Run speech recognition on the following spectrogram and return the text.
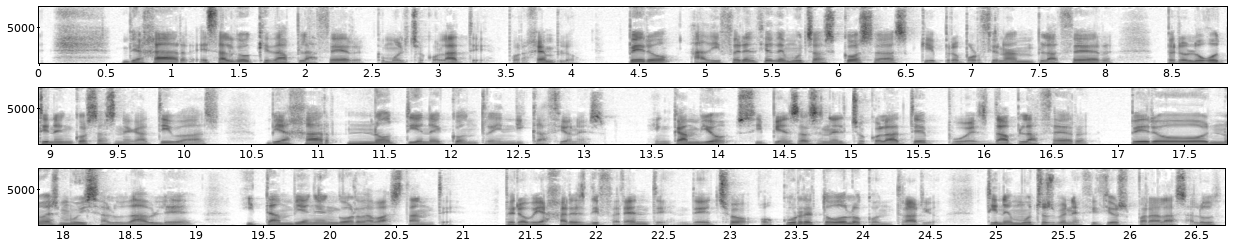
Viajar es algo que da placer, como el chocolate, por ejemplo. Pero, a diferencia de muchas cosas que proporcionan placer, pero luego tienen cosas negativas, viajar no tiene contraindicaciones. En cambio, si piensas en el chocolate, pues da placer, pero no es muy saludable y también engorda bastante. Pero viajar es diferente, de hecho ocurre todo lo contrario, tiene muchos beneficios para la salud.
